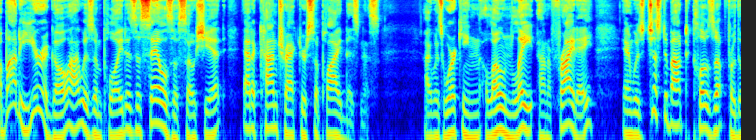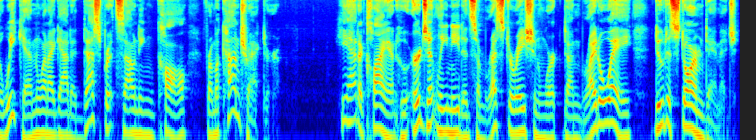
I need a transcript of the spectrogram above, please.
about a year ago, I was employed as a sales associate at a contractor supply business. I was working alone late on a Friday and was just about to close up for the weekend when I got a desperate sounding call from a contractor. He had a client who urgently needed some restoration work done right away due to storm damage.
